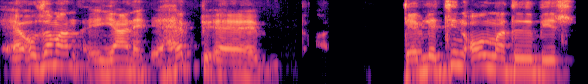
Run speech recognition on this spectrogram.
e, o zaman yani hep e, devletin olmadığı bir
